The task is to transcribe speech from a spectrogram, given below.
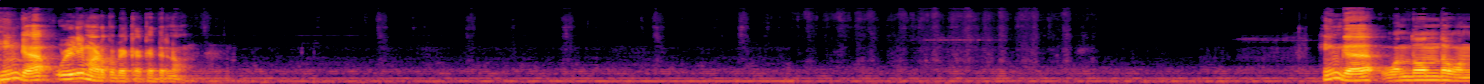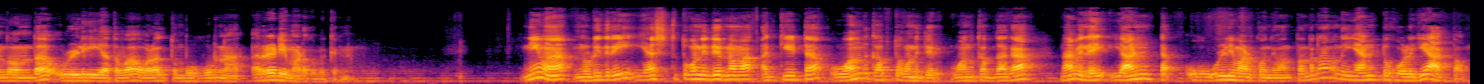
ಹಿಂಗ ಉಳ್ಳಿ ಮಾಡ್ಕೋಬೇಕಾಕೈತ್ರಿ ನಾವು. ಹಿಂಗೆ ಒಂದೊಂದು ಒಂದೊಂದು ಉಳ್ಳಿ ಅಥವಾ ಒಳಗೆ ತುಂಬೋ ಹೂರ್ನ ರೆಡಿ ಮಾಡ್ಕೋಬೇಕು ನೀವು. ನೀವು ನೋಡಿದ್ರಿ ಎಷ್ಟು ತೊಗೊಂಡಿದ್ದೀರಿ ನಾವು? ಅಕ್ಕಿ ಹಿಟ್ಟ ಒಂದು ಕಪ್ ತೊಗೊಂಡಿದ್ದೀರಿ. ಒಂದು ಕಪ್ದಾಗ ನಾವಿಲ್ಲಿ ಎಂಟು ಉಳ್ಳಿ ಮಾಡ್ಕೊಂಡೀವಿ ಅಂತಂದ್ರೆ ಒಂದು ಎಂಟು ಹೋಳಿಗೆ ಆಗ್ತಾವೆ.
